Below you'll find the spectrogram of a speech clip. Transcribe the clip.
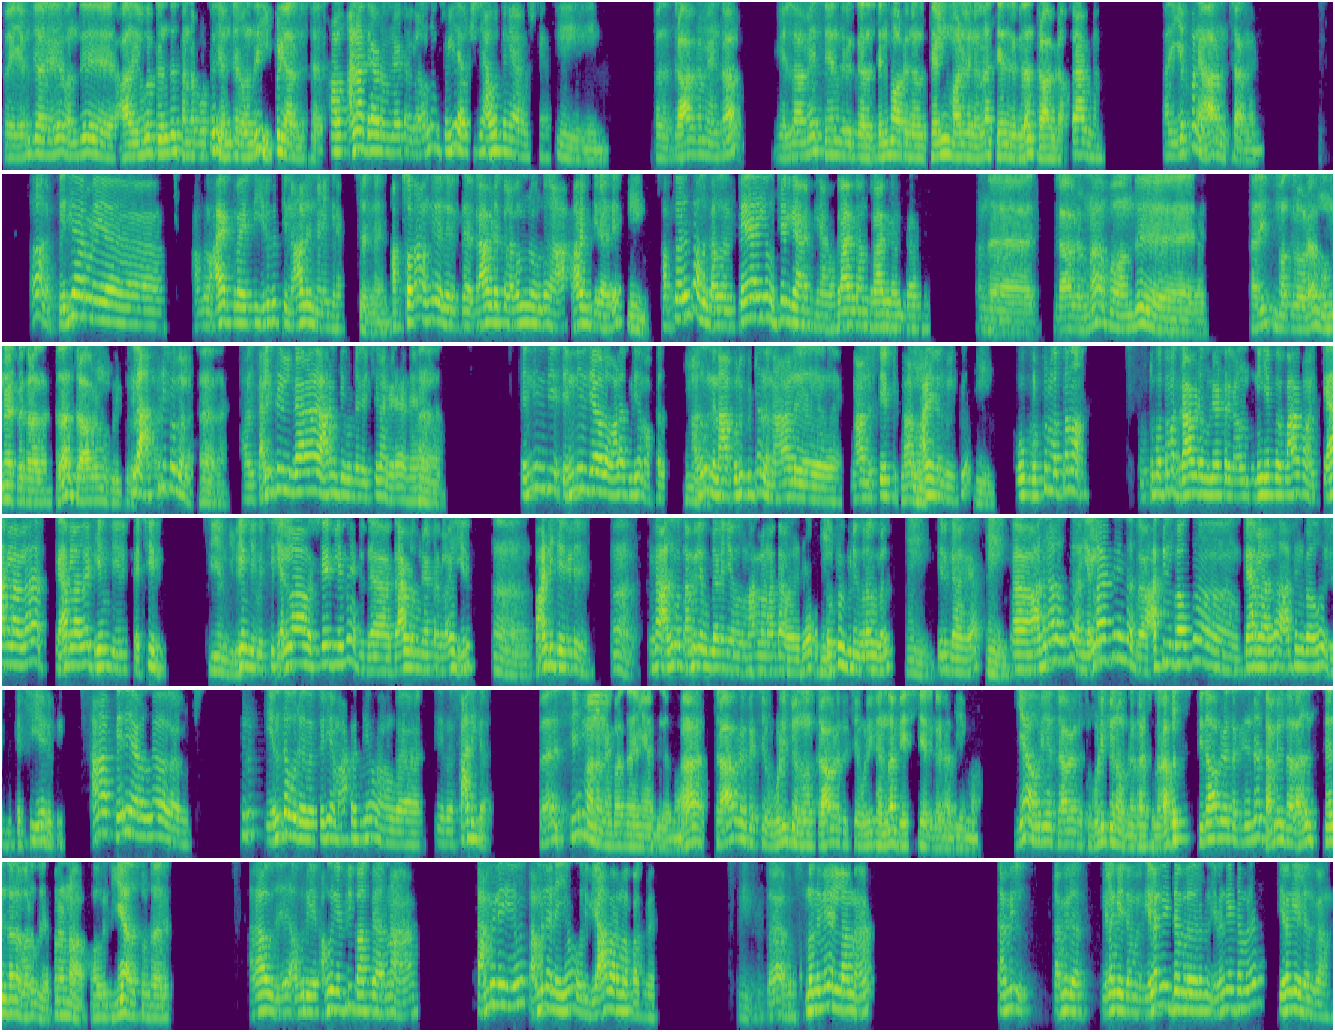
இப்ப எம்ஜிஆர் வந்து இவர்கிட்ட இருந்து சண்டை போட்டு எம்ஜிஆர் வந்து இப்படி ஆரம்பிச்சிட்டாரு. அண்ணா திராவிட முன்னேற்ற கழகம்னு சொல்லி அவர் தனியா ஆரம்பிச்சிட்டாரு. இப்ப இந்த திராவிடம் என்றால் எல்லாமே சேர்ந்து இருக்கு அந்த தென் மாவட்டங்கள் தென் மாநிலங்கள் எல்லாம் சேர்ந்து இருக்குதான் திராவிடம். திராவிடம். அது எப்படி ஆரம்பிச்சாங்க? பெரியாருடைய அவங்க ஆயிரத்தி தொள்ளாயிரத்தி இருபத்தி நாலுன்னு நினைக்கிறேன். அப்பதான் வந்து இந்த திராவிட கழகம்னு ஒண்ணு ஆரம்பிக்கிறாரு. அப்ப இருந்து அவருக்கு அவர் பேரையும் உச்சரிக்க ஆரம்பிக்கிறாங்க. திராவிடம் திராவிடம் திராவிடம். அந்த திராவிடம்னா அப்போ வந்து தலித் மக்களோட முன்னேற்ற கழகத்தை தான் திராவிடம் இல்ல குறிப்பிடுறாங்க. அப்படி சொல்லல. அது தலித்துகளுக்காக ஆரம்பிக்கப்பட்ட கட்சி எல்லாம் கிடையாது. தென்னிந்திய தென்னிந்தியாவுல வாழக்கூடிய மக்கள். அதுவும் இந்த நான் குறிப்பிட்ட இந்த நாலு நாலு ஸ்டேட் நாலு. மாநிலங்களுக்கு ஒட்டுமொத்தமா ஒட்டுமொத்தமா திராவிட முன்னேற்ற கழகம் நீங்க இப்ப பார்க்கலாம் கேரளால கேரளால டிஎம்கே இருக்கு கட்சி இருக்கு. கட்சி. டிஎம்கே கட்சி எல்லா ஸ்டேட்லயுமே திராவிட முன்னேற்ற கழகம் இருக்கு. பாண்டிச்சேரியில இருக்கு. ஏன்னா அதுவும் தமிழை உள்ளடங்கிய ஒரு மாநிலமா தான் வருது. ம். தொப்புள்குடி உறவுகள் இருக்காங்க. அதனால வந்து எல்லா இடத்துலயும் இந்த அதிமுகவுக்கும் கேரளால அதிமுகவும் இருக்கு கட்சியே இருக்கு. ஆனா பெரிய அளவுல எந்த ஒரு பெரிய மாற்றத்தையும் அவங்க சாதிக்கல. இப்ப சீமானனை பார்த்தாங்க அப்படின்னா திராவிட கட்சியை ஒழிக்கணும் திராவிட கட்சியை ஒழிக்கணும் தான் பேசிட்டே இருக்காரு அதிகமா. ஏன் அவர் ஏன் திராவிட கட்சி ஒழிக்கணும் அப்படின்னு சொல்றாரு. அப்ப திராவிட கட்சின்ற தமிழ் தாள் அது சேர்ந்தால வருது. அப்புறம் என்ன? அவருக்கு ஏன் அதை சொல்றாரு? அதாவது அவரு அவர் எப்படி பாக்குறாருன்னா தமிழையும் தமிழனையும் ஒரு வியாபாரமா பாக்குறாரு இப்ப ஒரு சம்பந்தமே இல்லாம தமிழ் தமிழர் இலங்கை தமிழ் இலங்கை தமிழர்கள் இலங்கை தமிழர் இலங்கையில இருக்காங்க.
